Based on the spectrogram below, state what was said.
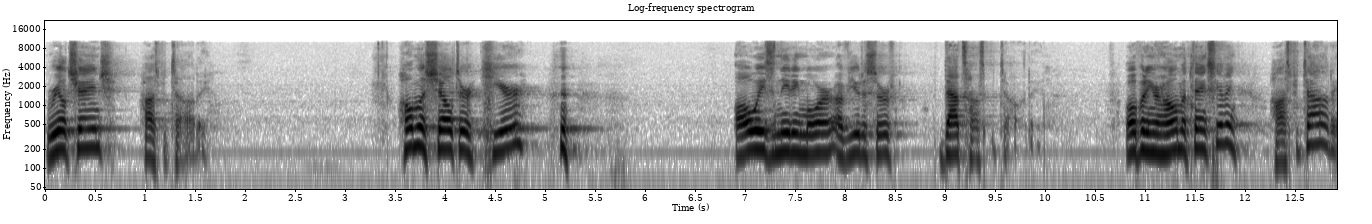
Real change, hospitality. Homeless shelter here, always needing more of you to serve. That's hospitality. Opening your home at Thanksgiving, hospitality.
